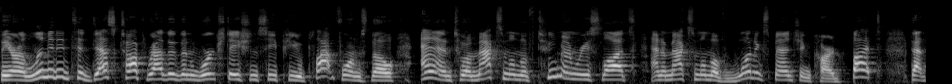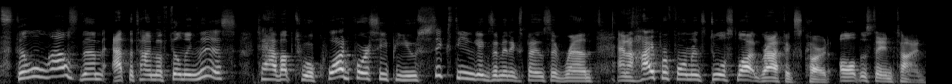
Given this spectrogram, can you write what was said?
They are limited to desktop rather than workstation CPU platforms though, and to a maximum of two memory slots and a maximum of one expansion card, but that still allows them, at the time of filming this, to have up to a quad core CPU, 16 gigs of of inexpensive RAM, and a high-performance dual-slot graphics card, all at the same time.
